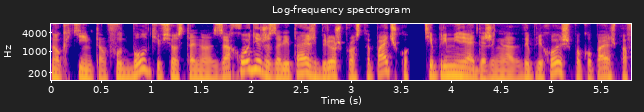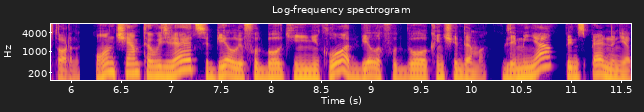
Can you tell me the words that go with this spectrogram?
но какие-нибудь там футболки, все остальное. Заходишь, залетаешь, берешь просто пачку, тебе примерять даже не надо, ты приходишь и покупаешь повторно. Он чем-то выделяется, белые футболки Uniqlo от белых футболок H&M. Для меня принципиально нет,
